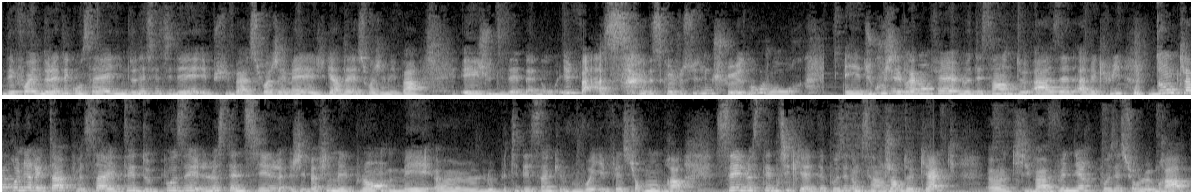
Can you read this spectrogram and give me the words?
Des fois il me donnait des conseils, il me donnait ses idées et puis bah soit j'aimais et je gardais, soit j'aimais pas. Et je lui disais bah non, efface parce que je suis une chieuse, bonjour et du coup j'ai vraiment fait le dessin de A à Z avec lui. Donc la première étape ça a été de poser le stencil. J'ai pas filmé le plan mais euh, le petit dessin que vous voyez fait sur mon bras c'est le stencil qui a été posé. Donc c'est un genre de calque euh, qui va venir poser sur le bras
